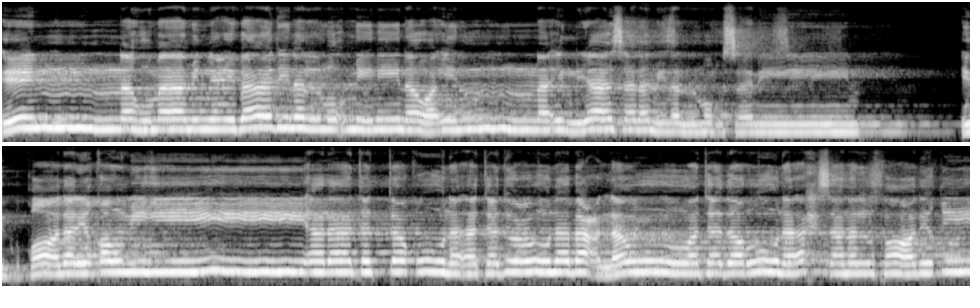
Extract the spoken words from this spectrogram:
إنهما من عبادنا المؤمنين وإن إلياس لمن المرسلين. إذ قال لقومه ألا تتقون أتدعون بعلا وتذرون أحسن الخالقين؟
